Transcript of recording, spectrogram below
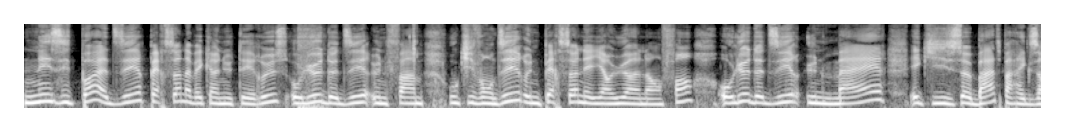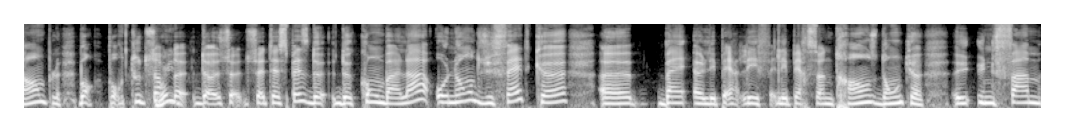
n'hésitent pas à dire personne avec un utérus au lieu de dire une femme, ou qui vont dire une personne ayant eu un enfant au lieu de dire une mère et qui se battent, par exemple, bon, pour toutes sortes Oui. de, de ce- cette espèce de, de combat-là au nom du fait que euh, ben, euh, les, per- les, les personnes trans, donc euh, une femme,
